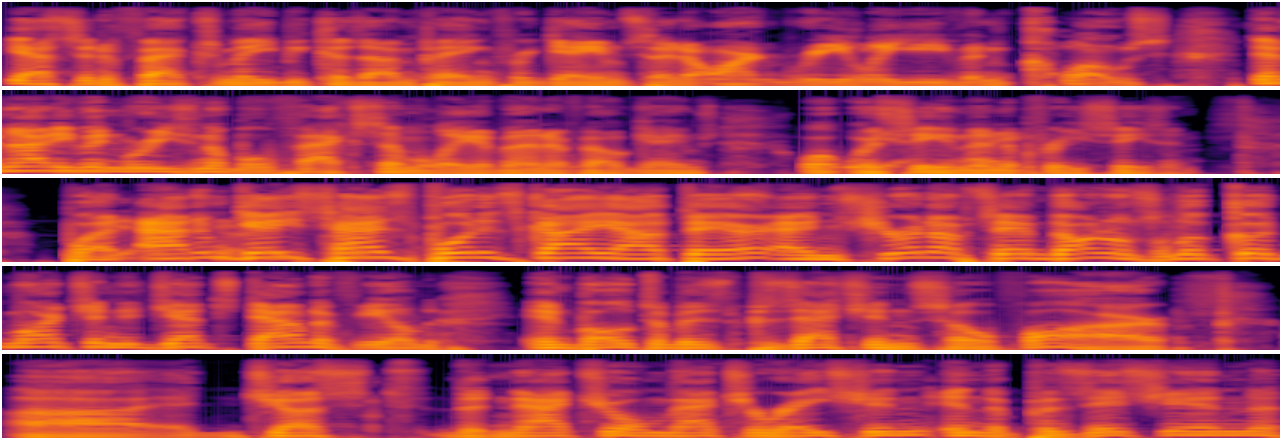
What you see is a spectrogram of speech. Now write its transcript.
yes, it affects me because I'm paying for games that aren't really even close. They're not even reasonable facsimile of NFL games. What we're yeah, seeing I in the preseason. But Yeah, Adam Gase has put his guy out there, and sure enough, Sam Darnold's looked good marching the Jets down the field in both of his possessions so far. Uh, just the natural maturation in the position,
